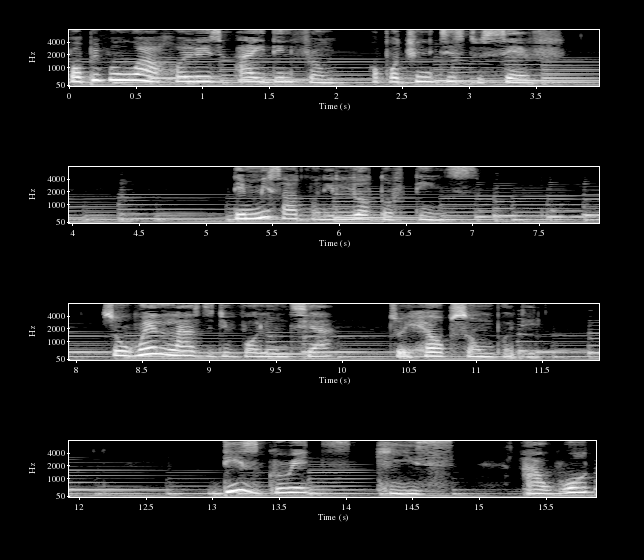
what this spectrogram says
But people who are always hiding from opportunities to serve, they miss out on a lot of things. So, when last did you volunteer to help somebody? These great keys are what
